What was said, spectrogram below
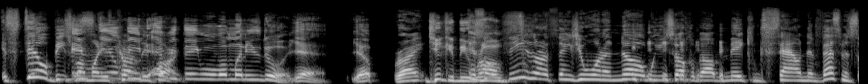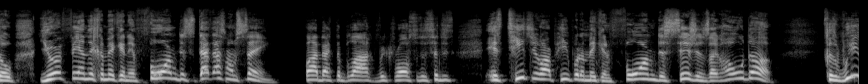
it still beats my It money still currently beat parked. everything what my money's doing. Yeah. Yep. Right? You could be And wrong. so these are the things you want to know when you talk about making sound investments. So your family can make an informed. dec- That, that's what I'm saying. Buy back the block, Rick Ross decisions is teaching our people to make informed decisions. Like, hold up, because we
